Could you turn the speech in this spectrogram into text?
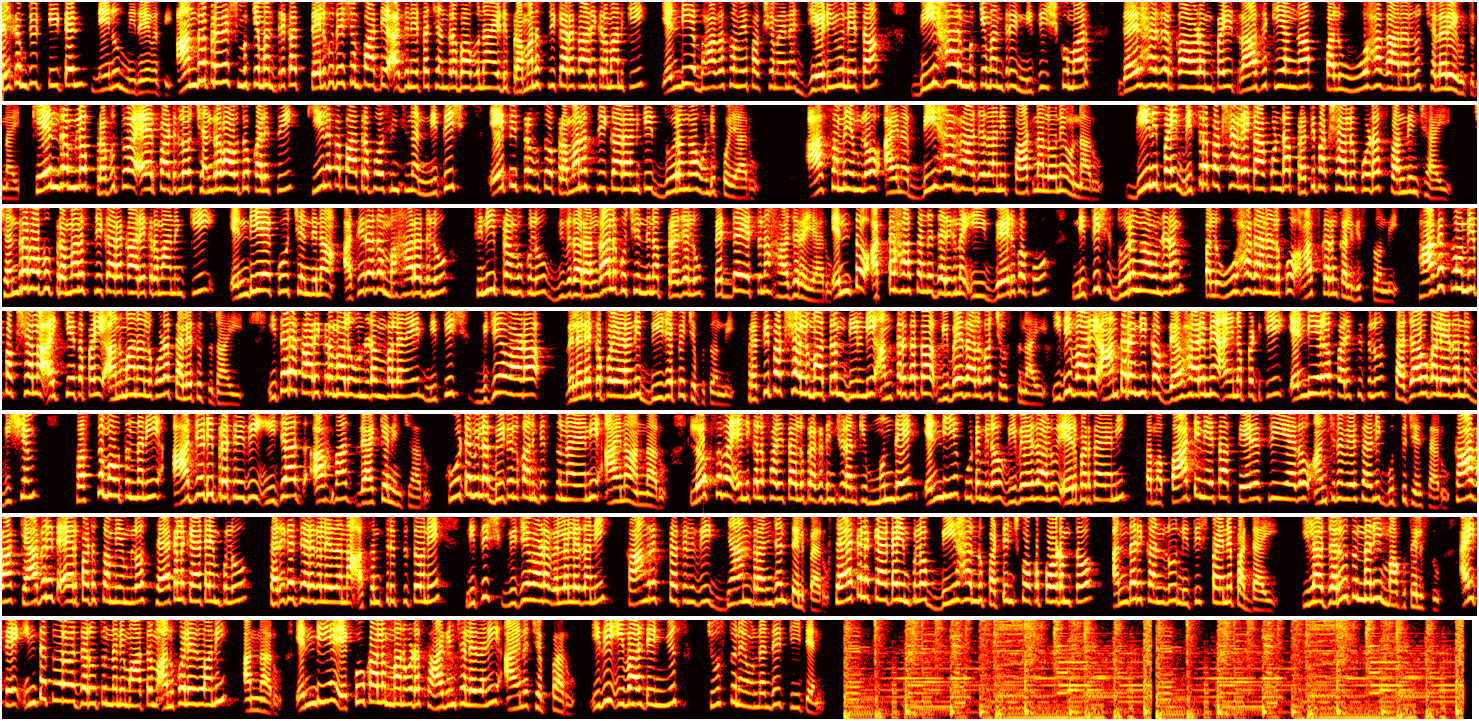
Welcome to tea ten నేను మిరేవతి ఆంధ్రప్రదేశ్ ముఖ్యమంత్రిగా Telugu Desam party అధినేత చంద్రబాబు నాయుడు ప్రమాణ స్వీకార కార్యక్రమానికి ఎన్డీఏ భాగస్వామ్య పక్షమైన జేడీయూ నేత బీహార్ ముఖ్యమంత్రి నితీష్ కుమార్ గైర్హాజరు కావడంపై రాజకీయంగా పలు ఊహాగానాలు చెలరేగుతున్నాయి. కేంద్రంలో ప్రభుత్వ ఏర్పాటులో చంద్రబాబుతో కలిసి కీలక పాత్ర పోషించిన నితీష్ ఏపీ ప్రభుత్వ ప్రమాణ స్వీకారానికి దూరంగా ఉండిపోయారు. ఆ సమయంలో ఆయన బీహార్ రాజధాని పాట్నాలోనే ఉన్నారు. దీనిపై మిత్రపక్షాలే కాకుండా ప్రతిపక్షాలు కూడా స్పందించాయి. చంద్రబాబు ప్రమాణ స్వీకార కార్యక్రమానికి ఎన్డీఏకు చెందిన అతిరథ మహారథులు సినీ ప్రముఖులు వివిధ రంగాలకు చెందిన ప్రజలు పెద్ద ఎత్తున హాజరయ్యారు. ఎంతో అట్టహాసంగా జరిగిన ఈ వేడుకకు నితీష్ దూరంగా ఉండడం పలు ఊహాగానాలకు ఆస్కారం కలిగిస్తోంది. భాగస్వామ్య పక్షాల ఐక్యతపై అనుమానాలు కూడా తలెత్తుతున్నాయి. ఇతర కార్యక్రమాలు ఉండడం వల్లనే నితీష్ విజయవాడ వెళ్ళలేకపోయారని బీజేపీ చెబుతోంది. ప్రతిపక్షాలు మాత్రం దీనిని అంతర్గత విభేదాలుగా చూస్తున్నాయి. ఇది వారి ఆంతరంగిక వ్యవహారమే అయినప్పటికీ ఎన్డీఏలో పరిస్థితులు సజావుగా లేదన్న విషయం స్పష్టమవుతుందని ఆర్జేడీ ప్రతినిధి ఇజాద్ అహ్మద్ వ్యాఖ్యానించారు. కూటమిలో బీటలు కనిపిస్తున్నాయని ఆయన అన్నారు. లోక్సభ ఎన్నికల ఫలితాలు ప్రకటించడానికి ముందే ఎన్డీఏ కూటమిలో విభేదాలు ఏర్పడతాయని తమ పార్టీ నేత తేజస్వి యాదవ్ అంచనా వేశారని గుర్తు చేశారు. కాగా కేబినెట్ ఏర్పాటు సమయంలో శాఖల కేటాయింపులు సరిగా జరగలేదన్న అసంతృప్తితోనే నితీష్ విజయవాడ వెళ్ళలేదని కాంగ్రెస్ ప్రతినిధి జ్ఞాన్ రంజన్ తెలిపారు. శాఖల కేటాయింపులో బీహార్ను పట్టించుకోకపోవడంతో అందరి కండ్లు నితీష్ పైనే పడ్డాయి. ఇలా జరుగుతుందని మాకు తెలుసు. అయితే ఇంత త్వరగా జరుగుతుందని మాత్రం అనుకోలేదు అని అన్నారు. ఎన్డీఏ ఎక్కువ కాలం మనుగడ సాగించలేదని ఆయన చెప్పారు. ఇది ఇవాల్టి న్యూస్. చూస్తూనే ఉండండి టీ టెన్.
